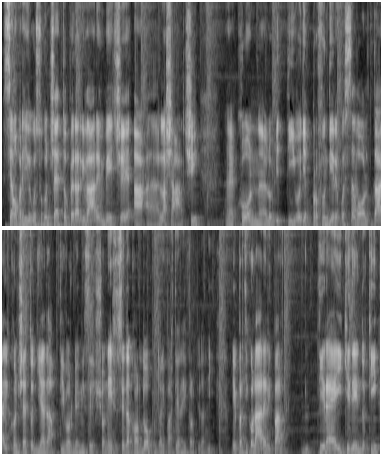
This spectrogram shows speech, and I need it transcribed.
Siamo partiti da questo concetto per arrivare invece a eh, lasciarci eh, con l'obiettivo di approfondire questa volta il concetto di adaptive organization e se sei d'accordo appunto ripartirei proprio da lì. In particolare ripartirei chiedendoti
